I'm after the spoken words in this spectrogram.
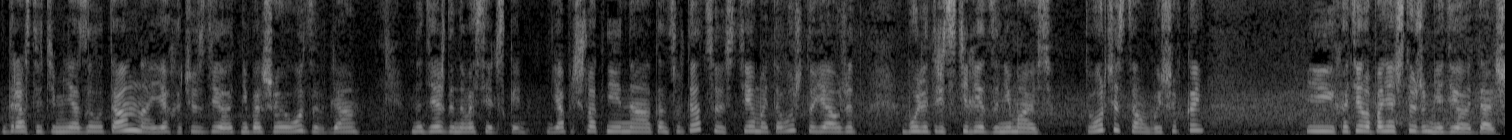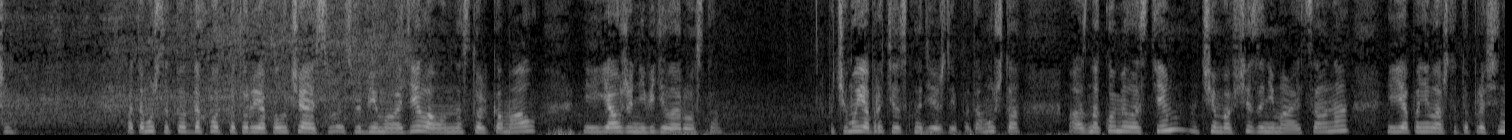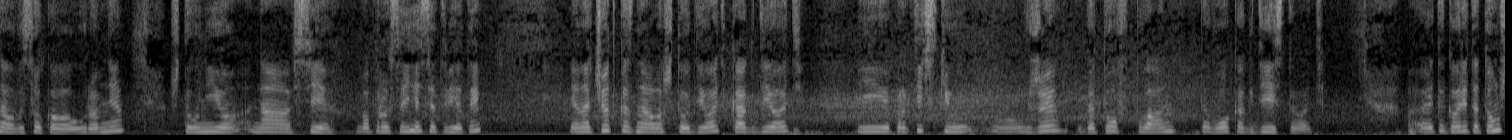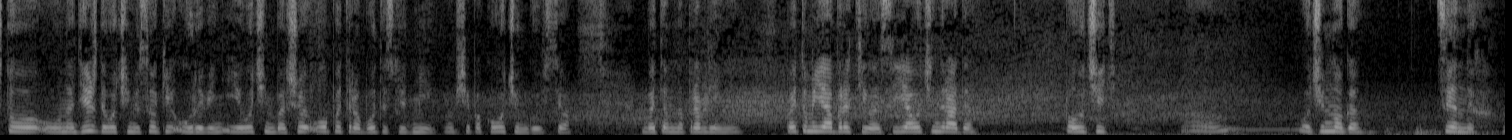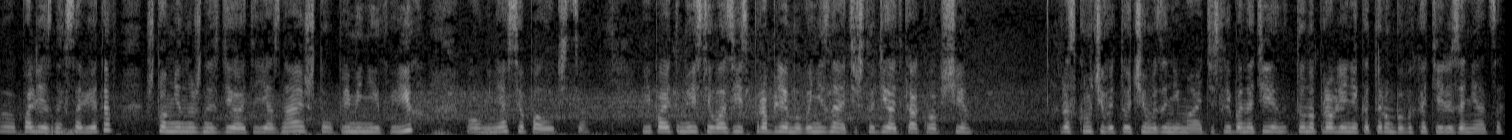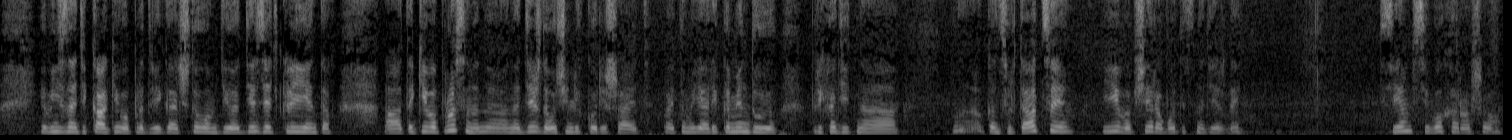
Здравствуйте, меня зовут Анна. Я хочу сделать небольшой отзыв для Надежды Новосельской. Я пришла к ней на консультацию с темой того, что я уже более 30 лет занимаюсь творчеством, вышивкой. И хотела понять, что же мне делать дальше. Потому что тот доход, который я получаю с любимого дела, он настолько мал, и я уже не видела роста. Почему я обратилась к Надежде? Потому что ознакомилась с тем, чем вообще занимается она. И я поняла, что это профессионал высокого уровня, что у нее на все вопросы есть ответы. И она четко знала, что делать, как делать. И практически уже готов план того, как действовать. Это говорит о том, что у Надежды очень высокий уровень и очень большой опыт работы с людьми, вообще по коучингу и все в этом направлении. Поэтому я обратилась, и я очень рада получить э, очень много ценных, э, полезных советов, что мне нужно сделать. И я знаю, что применив их, у меня все получится. И поэтому, если у вас есть проблемы, вы не знаете, что делать, как вообще раскручивать то, чем вы занимаетесь, либо найти то направление, которым бы вы хотели заняться, и вы не знаете, как его продвигать, что вам делать, где взять клиентов. А такие вопросы Надежда очень легко решает. Поэтому я рекомендую приходить на э, консультации и вообще работать с Надеждой. Всем всего хорошего!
